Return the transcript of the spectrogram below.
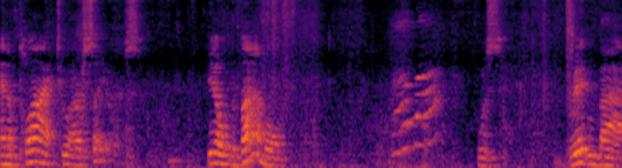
and apply it to ourselves. You know, the Bible was written by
